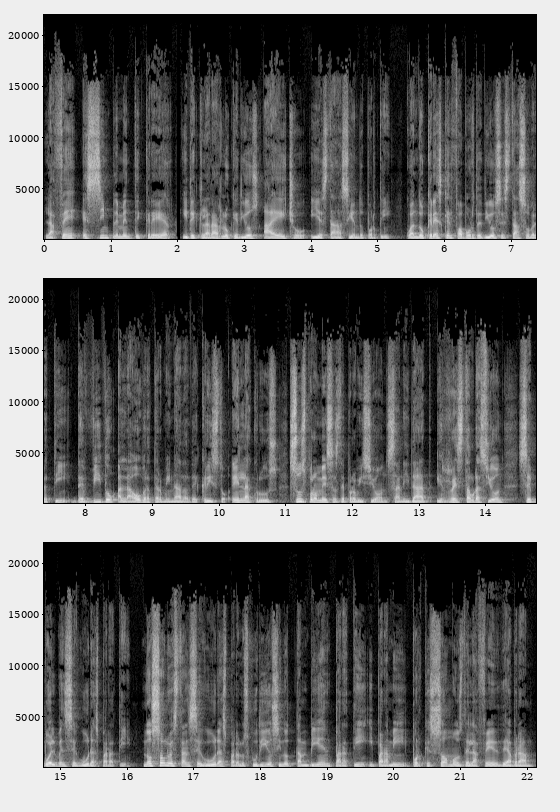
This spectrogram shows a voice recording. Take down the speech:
La fe es simplemente creer y declarar lo que Dios ha hecho y está haciendo por ti. Cuando crees que el favor de Dios está sobre ti debido a la obra terminada de Cristo en la cruz, sus promesas de provisión, sanidad y restauración se vuelven seguras para ti. No solo están seguras para los judíos, sino también para ti y para mí, porque somos de la fe de Abraham.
